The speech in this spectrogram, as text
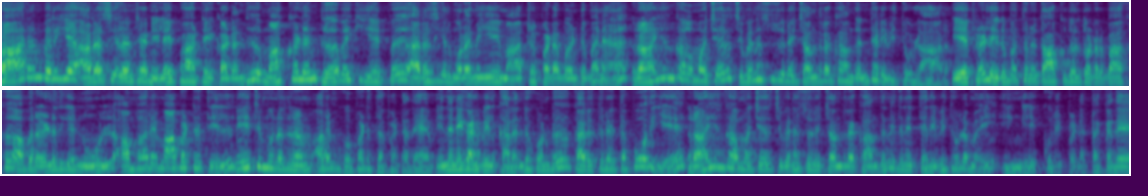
பாரம்பரிய அரசியல் என்ற நிலைப்பாட்டை கடந்து மக்களின் தேவைக்கு ஏற்ப அரசியல் முறைமையை மாற்றப்பட வேண்டும் என ராயங்க அமைச்சர் சிவனசுரை சந்திரகாந்தன் தெரிவித்துள்ளார். ஏப்ரல் இருபத்தொரு தாக்குதல் தொடர்பாக அவர் எழுதிய நூல் அம்பாறை மாவட்டத்தில் நேற்று முன்தினம் அறிமுகப்படுத்தப்பட்டது. இந்த நிகழ்வில் கலந்து கொண்டு கருத்துரைத்த போதையே ராயங்க அமைச்சர் சிவனசுரை சந்திரகாந்தன் இதனை தெரிவித்துள்ளமை இங்கே குறிப்பிடத்தக்கது.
